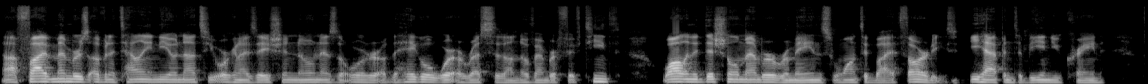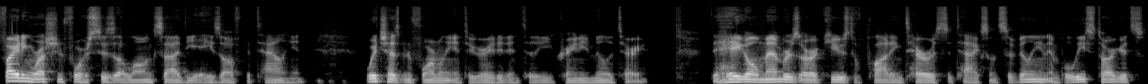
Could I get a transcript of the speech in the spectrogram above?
Uh, five members of an Italian neo Nazi organization known as the Order of the Hagal were arrested on November 15th, while an additional member remains wanted by authorities. He happened to be in Ukraine fighting Russian forces alongside the Azov Battalion, which has been formally integrated into the Ukrainian military. The Hagal members are accused of plotting terrorist attacks on civilian and police targets,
